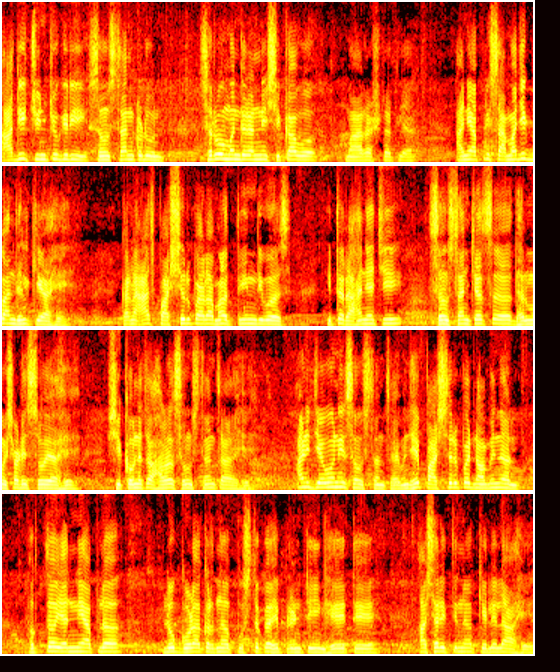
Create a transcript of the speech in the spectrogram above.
आधी चिंचुगिरी संस्थांकडून सर्व मंदिरांनी शिकावं महाराष्ट्रातल्या. आणि आपली सामाजिक बांधिलकी आहे. कारण आज पाचशे रुपयाला आम्हाला तीन दिवस इथं राहण्याची संस्थांच्याच धर्मशाळेत सोय आहे. शिकवण्याचा हा संस्थांचा आहे आणि जेवणही संस्थांचं आहे. म्हणजे हे पाचशे रुपये नॉमिनल फक्त यांनी आपलं लोक गोळा करणं पुस्तकं हे प्रिंटिंग हे ते अशा रीतीनं केलेलं आहे.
